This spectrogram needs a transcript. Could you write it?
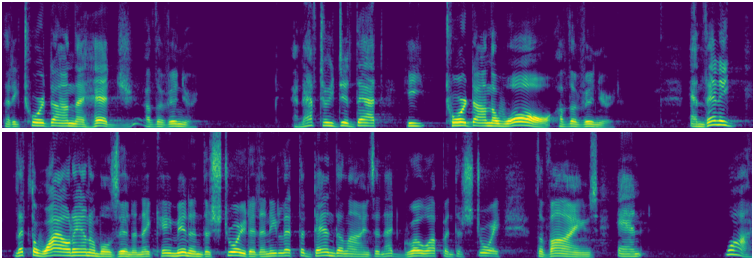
that he tore down the hedge of the vineyard. And after he did that, he tore down the wall of the vineyard. And then he let the wild animals in, and they came in and destroyed it. And he let the dandelions and that grow up and destroy the vines. And why?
